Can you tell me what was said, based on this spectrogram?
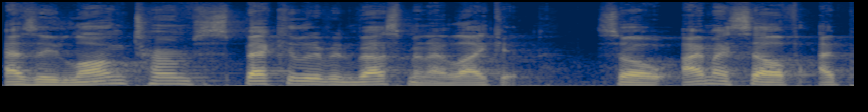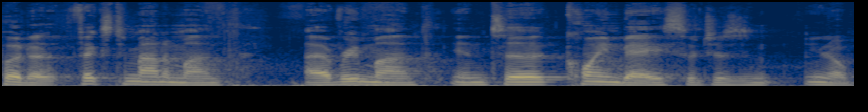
as a long term speculative investment, I like it. So, I myself, I put a fixed amount a month every month into Coinbase, which is you know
